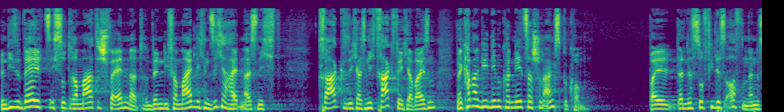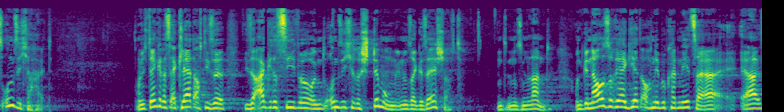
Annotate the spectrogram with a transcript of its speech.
Wenn diese Welt sich so dramatisch verändert und wenn die vermeintlichen Sicherheiten als nicht trag, sich als nicht tragfähig erweisen, dann kann man wie Nebukadnezar schon Angst bekommen. Weil dann ist so vieles offen, dann ist Unsicherheit. Und ich denke, das erklärt auch diese, diese aggressive und unsichere Stimmung in unserer Gesellschaft und in unserem Land. Und genauso reagiert auch Nebukadnezar. Er, er,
